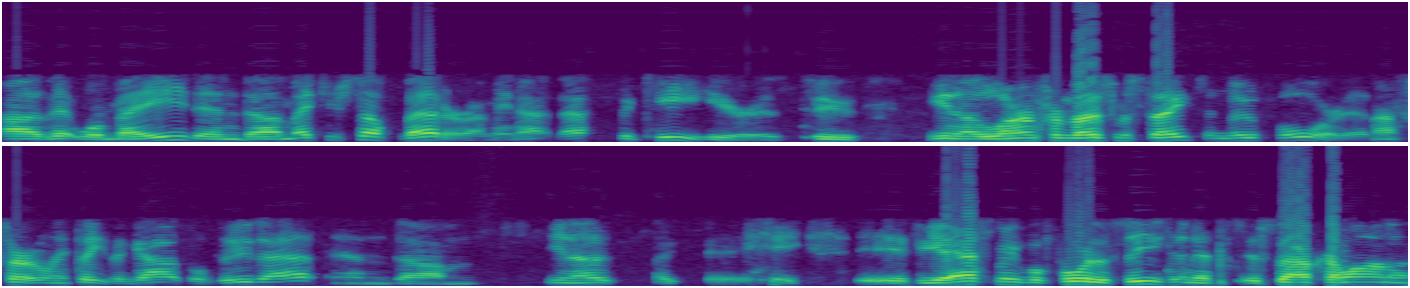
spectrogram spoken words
uh, that were made and uh, make yourself better. I mean, that, that's the key here is to, you know, learn from those mistakes and move forward. And I certainly think the guys will do that. And, um, you know, if you asked me before the season if, if South Carolina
